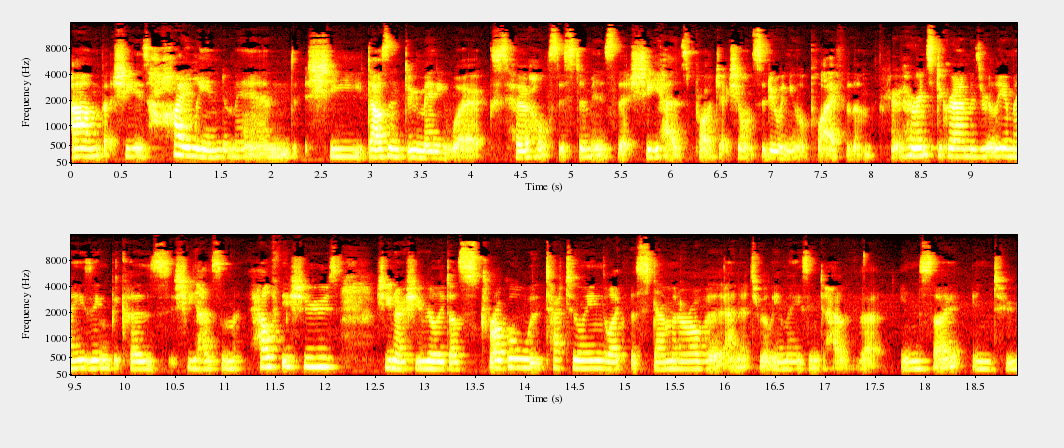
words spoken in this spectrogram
Um, but she is highly in demand. She doesn't do many works. Her whole system is that she has projects she wants to do and you apply for them. Her Instagram is really amazing because she has some health issues. She, you know, she really does struggle with tattooing, like the stamina of it, and it's really amazing to have that insight into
